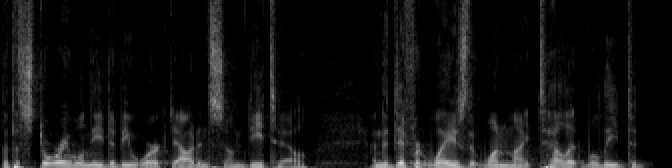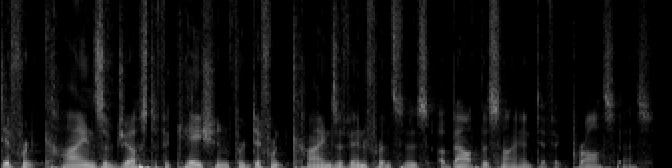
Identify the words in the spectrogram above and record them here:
But the story will need to be worked out in some detail, and the different ways that one might tell it will lead to different kinds of justification for different kinds of inferences about the scientific process.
